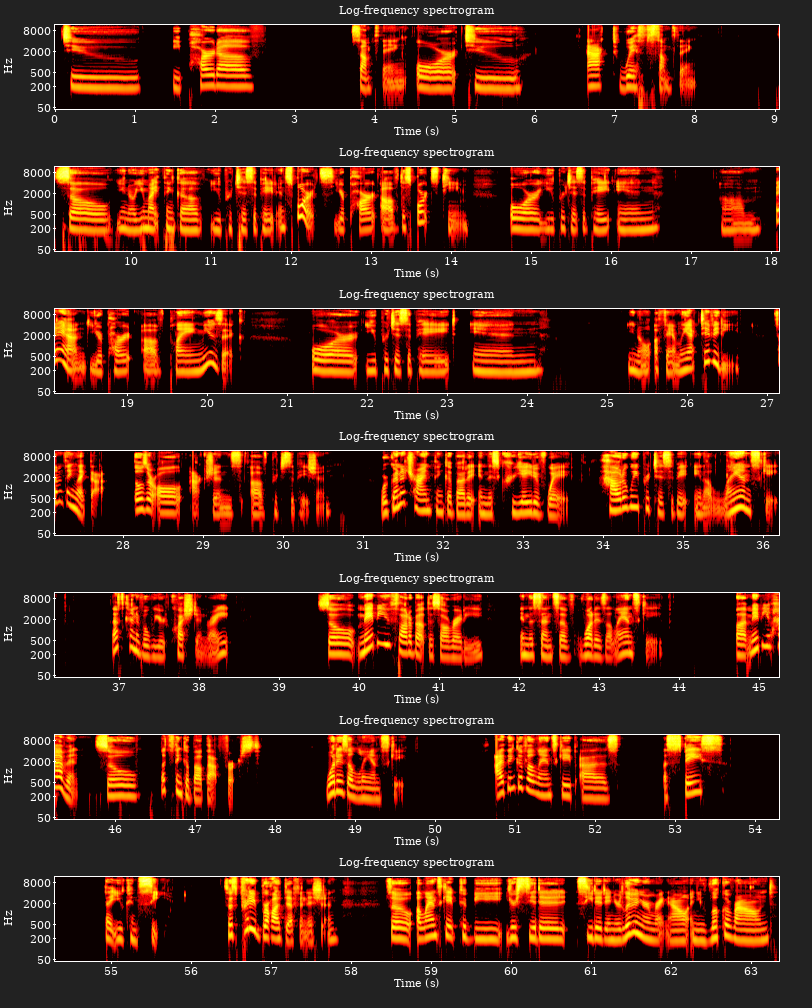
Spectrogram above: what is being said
to be part of something or to act with something. So, you know, you might think of you participate in sports, you're part of the sports team, or you participate in um, band, you're part of playing music, or you participate in, you know, a family activity, something like that. Those are all actions of participation. We're going to try and think about it in this creative way. How do we participate in a landscape? That's kind of a weird question, right? So maybe you've thought about this already in the sense of what is a landscape, but maybe you haven't. So let's think about that first. What is a landscape? I think of a landscape as a space that you can see. So it's pretty broad definition. So a landscape could be you're seated seated in your living room right now and you look around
